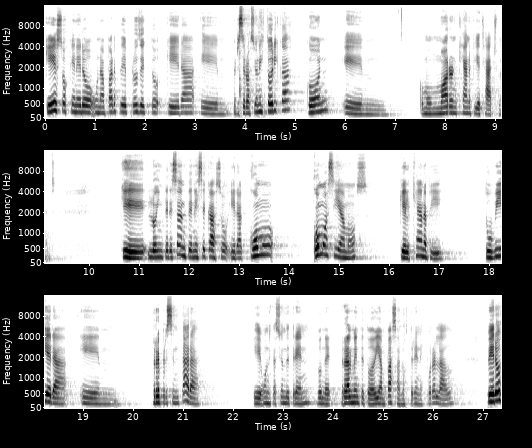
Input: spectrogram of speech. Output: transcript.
Que eso generó una parte del proyecto que era eh, preservación histórica con eh, como un modern canopy attachment. Que lo interesante en ese caso era cómo, cómo hacíamos que el canopy tuviera em, representara eh, una estación de tren donde realmente todavía pasan los trenes por al lado, pero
